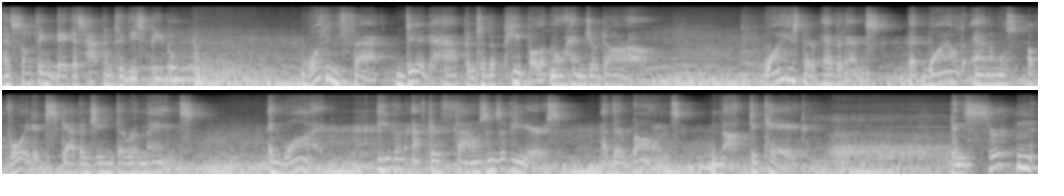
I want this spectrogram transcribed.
and something big has happened to these people. What in fact did happen to the people of Mohenjo-Daro? Why is there evidence that wild animals avoided scavenging their remains? And why, even after thousands of years, had their bones not decayed? In certain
